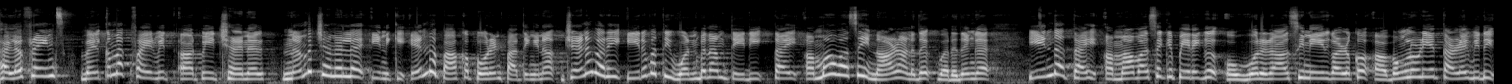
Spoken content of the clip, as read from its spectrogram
Hello friends welcome back fire with RP channel நம்ம சேனலில் இன்றைக்கி என்ன பார்க்க போகிறேன்னு பார்த்தீங்கன்னா ஜனவரி இருபத்தி ஒன்பதாம் தேதி தை அமாவாசை நாளானது வருதுங்க. இந்த தை அமாவாசைக்கு பிறகு ஒவ்வொரு ராசி நேர்களுக்கும் அவங்களுடைய தலைவிதி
